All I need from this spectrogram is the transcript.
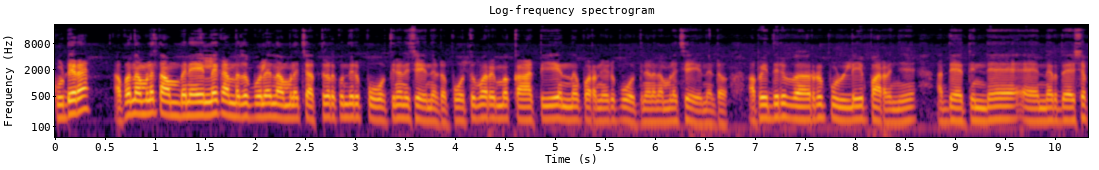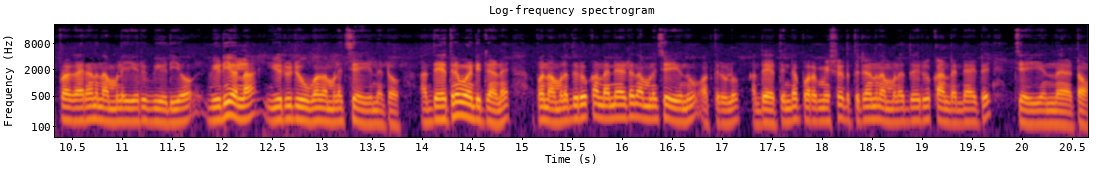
കൂട്ടുകാരെ അപ്പൊ നമ്മൾ തമ്പനയിൽ കണ്ടതുപോലെ നമ്മൾ ചത്ത് കിടക്കുന്ന ഒരു പോത്തിനാണ് ചെയ്യുന്നത് കേട്ടോ പോത്ത് പറയുമ്പോൾ കാട്ടിയെ എന്ന് പറഞ്ഞൊരു പോത്തിനാണ് നമ്മൾ ചെയ്യുന്നത് കേട്ടോ അപ്പോൾ ഇതൊരു വേറൊരു പുള്ളി പറഞ്ഞ് അദ്ദേഹത്തിന്റെ നിർദ്ദേശപ്രകാരമാണ് നമ്മൾ ഈ ഒരു വീഡിയോ വീഡിയോ അല്ല ഈ ഒരു രൂപം നമ്മൾ ചെയ്യുന്നത് കേട്ടോ അദ്ദേഹത്തിന് വേണ്ടിയിട്ടാണ്. അപ്പോൾ നമ്മളിതൊരു കണ്ടന്റ് ആയിട്ട് നമ്മൾ ചെയ്യുന്നു. അത്രേ ഉള്ളൂ. അദ്ദേഹത്തിന്റെ പെർമിഷൻ എടുത്തിട്ടാണ് നമ്മളിതൊരു കണ്ടന്റ് ആയിട്ട് ചെയ്യുന്നത് കേട്ടോ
